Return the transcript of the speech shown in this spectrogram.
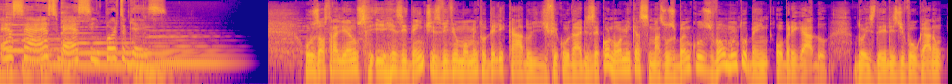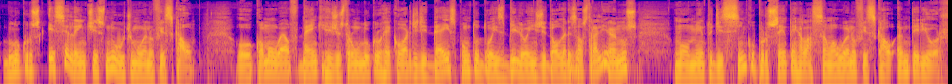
Essa é a SBS em português. Os australianos e residentes vivem um momento delicado de dificuldades econômicas, mas os bancos vão muito bem, obrigado. Dois deles divulgaram lucros excelentes no último ano fiscal. O Commonwealth Bank registrou um lucro recorde de 10,2 bilhões de dólares australianos, um aumento de 5% em relação ao ano fiscal anterior.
